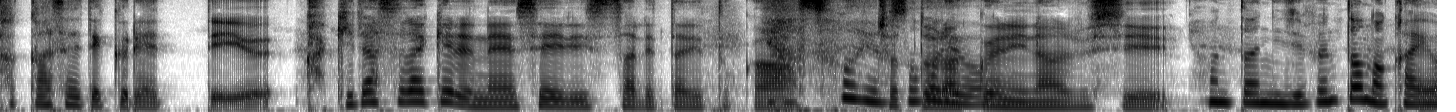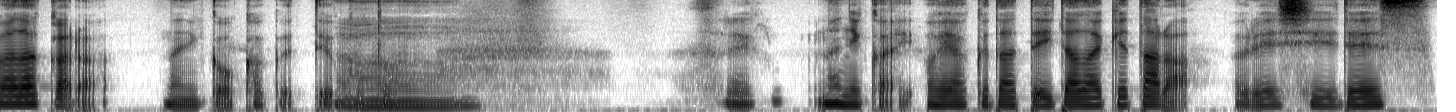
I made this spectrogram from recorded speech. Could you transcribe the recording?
書かせてくれっていう。書き出すだけでね、整理されたりとか、そうよ、ちょっと。楽になるし。本当に自分との会話だから何かを書くっていうこと。うんそれ、何かお役立ていただけたら嬉しいです。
